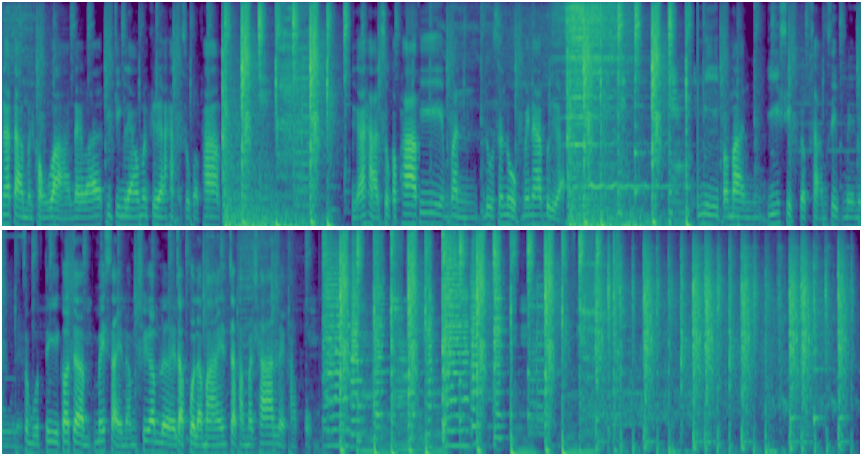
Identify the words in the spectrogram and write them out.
หน้าตาเหมือนของหวานแต่ว่าจริง ๆ แล้วมันคืออาหารสุขภาพถึงอาหารสุขภาพที่มันดูสนุกไม่น่าเบื่อ มีประมาณ 20 กับ 30 เมนูเลย สมูทตี้ก็จะไม่ใส่น้ำเชื่อมเลย จากผลไม้จากธรรมชาติเลยครับผม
